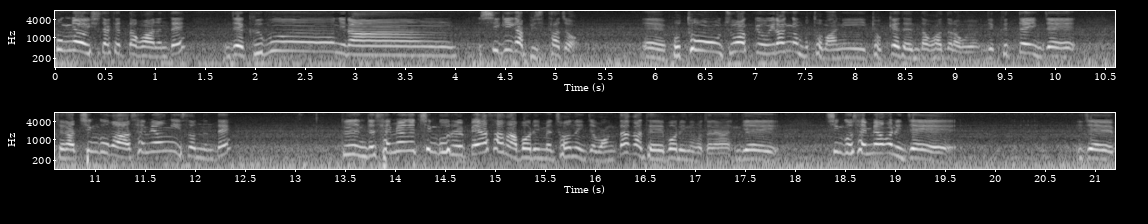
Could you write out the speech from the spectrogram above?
폭력이 시작했다고 하는데 이제 그분이랑 시기가 비슷하죠. 예, 보통 중학교 1학년부터 많이 겪게 된다고 하더라고요. 이제 그때 이제 제가 친구가 3명이 있었는데 그 이제 세 명의 친구를 빼앗아 가버리면 저는 이제 왕따가 돼버리는 거잖아요. 이제 친구 세 명을 이제 이제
